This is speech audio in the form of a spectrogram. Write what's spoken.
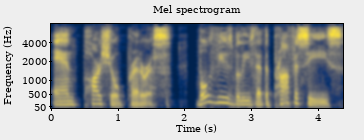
and partial preterists. Both views believe that the prophecies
